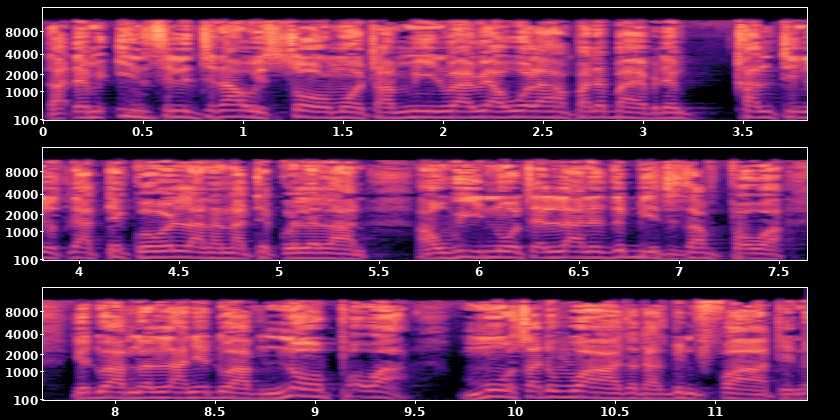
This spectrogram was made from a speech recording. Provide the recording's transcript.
that them insulting now is so much. I mean, while we are holding on the Bible, them continuously take away land and take away the land. And we know that land is the basis of power. You do have no land, you do have no power. Most of the wars that has been fought in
